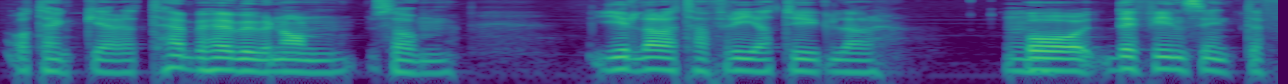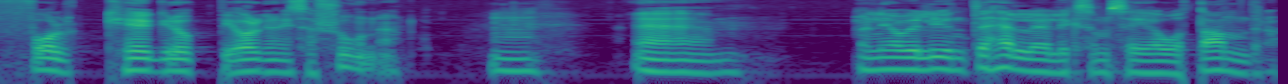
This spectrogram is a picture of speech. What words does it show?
och tänker att här behöver vi någon som gillar att ha fria tyglar Mm. och det finns inte folk högre upp i organisationen. Mm. Ehm, Men jag vill ju inte heller liksom säga åt andra.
